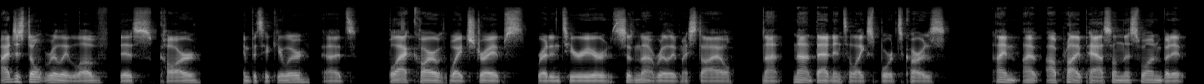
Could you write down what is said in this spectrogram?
I just don't really love this car in particular. Uh, it's black car with white stripes, red interior. It's just not really my style not not that into like sports cars. I'm I, I'll probably pass on this one, but it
